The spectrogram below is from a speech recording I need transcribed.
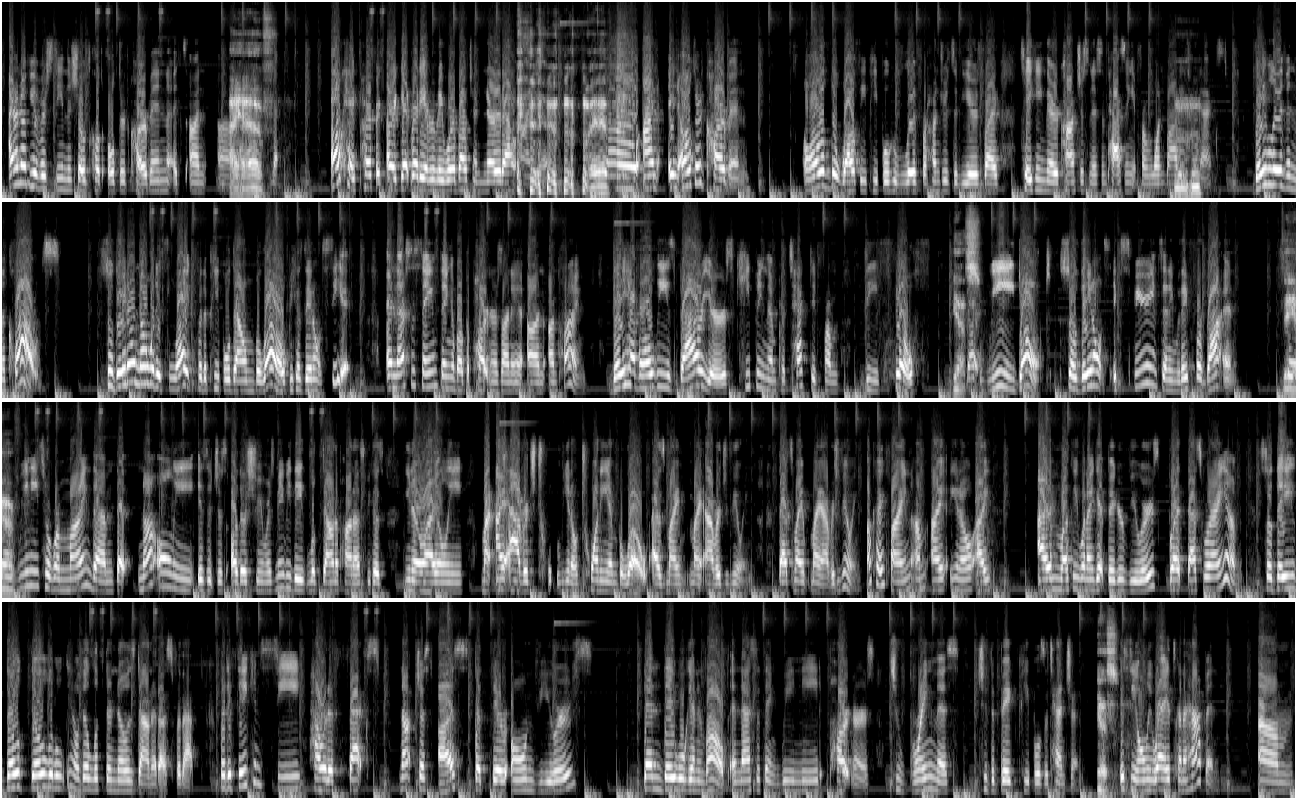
I don't know if you've ever seen the show. It's called Altered Carbon. It's on. Um, I have. Okay, perfect. All right, get ready, everybody. We're about to nerd out on you. So, on in Altered Carbon, all of the wealthy people who've lived for hundreds of years by taking their consciousness and passing it from one body to the mm-hmm. next, they live in the clouds. So they don't know what it's like for the people down below because they don't see it. And that's the same thing about the partners on on on Prime. They have all these barriers keeping them protected from the filth Yes. that we don't. So they don't experience anymore. They've forgotten. They So have. We need to remind them that not only is it just other streamers, maybe they look down upon us because you know I only my I average tw- you know 20 and below as my my average viewing. That's my my average viewing. Okay, fine. Um, I you know I I'm lucky when I get bigger viewers, but that's where I am. So they they'll they'll little you know they'll look their nose down at us for that. But if they can see how it affects not just us but their own viewers, then they will get involved. And that's the thing. We need partners to bring this to the big people's attention. Yes. It's the only way it's going to happen. Um,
